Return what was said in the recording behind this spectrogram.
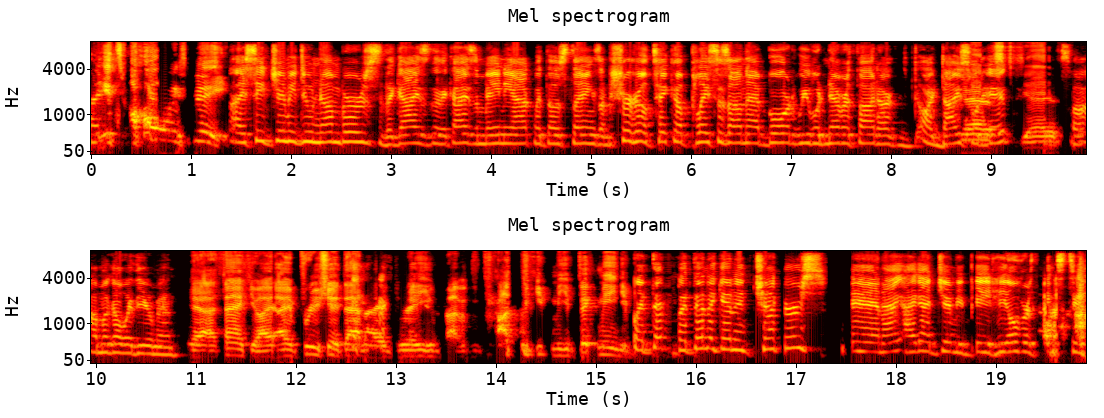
It's always me. I see Jimmy do numbers. The guy's the guy's a maniac with those things. I'm sure he'll take up places on that board we would never thought our our dice would hit. Yes, yes. So I'm gonna go with you, man. Yeah, thank you. I, I appreciate that, and I agree. You probably beat me. You pick me. And you But then, but then again, in checkers, man, I, I got Jimmy beat. He overthinks too.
